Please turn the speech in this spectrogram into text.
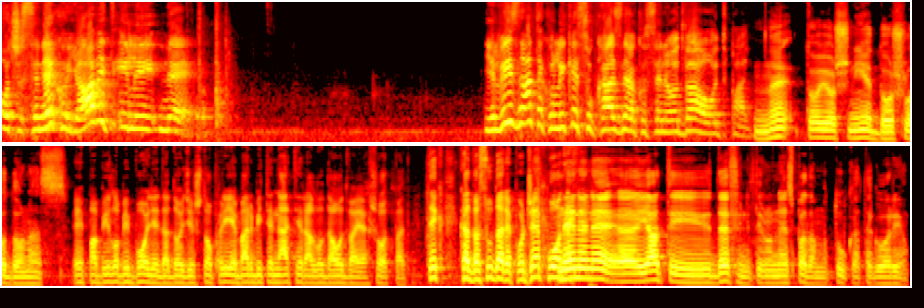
Hoće se neko javit ili ne? Jel vi znate kolike su kazne ako se ne odvaja otpad? Ne, to još nije došlo do nas. E pa bilo bi bolje da dođeš što prije, bar bi te natjeralo da odvajaš otpad. Tek kad vas udare po džepu, onda... Ne, ne, ne, e, ja ti definitivno ne spadam u tu kategoriju.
